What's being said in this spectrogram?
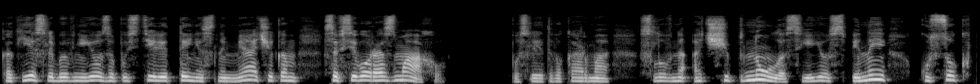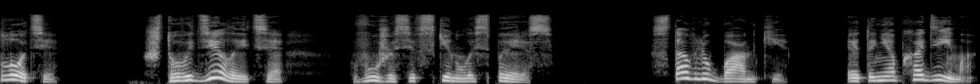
как если бы в нее запустили теннисным мячиком со всего размаху. После этого карма словно отщипнула с ее спины кусок плоти. «Что вы делаете?» — в ужасе вскинулась Перес. «Ставлю банки. Это необходимо.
